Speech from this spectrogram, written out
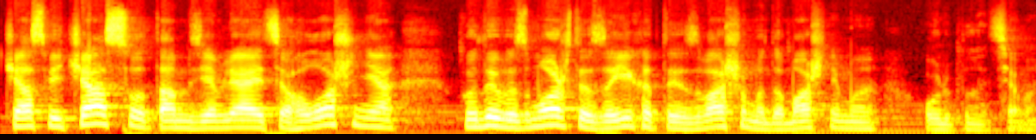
Час від часу там з'являється оголошення, куди ви зможете заїхати з вашими домашніми улюбленцями.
